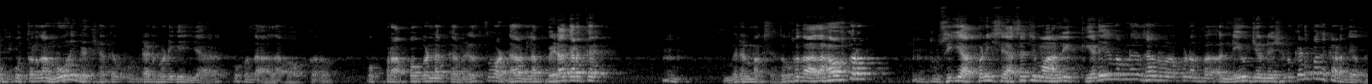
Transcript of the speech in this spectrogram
ਉਹ। ਪੁੱਤਰ ਦਾ ਮੂੰਹ ਨਹੀਂ ਵੇਖਿਆ ਤੇ ਉਹ ਡੈਡ ਬੜੀ ਗਈ ਯਾਰ ਉਹ ਖੁਦਾ ਦਾ ਖੌਫ ਕਰੋ। ਉਹ ਪ੍ਰਾਪੋਗੰਡਾ ਕਰਨ ਵਾਲਾ ਤੁਹਾਡਾ ਲੱਬੇੜਾ ਕਰ। ਕਰੇ ਮੇਰਾ ਮਕਸਦ ਉਹ ਖੁਦਾ ਦਾ ਖੌਫ ਕਰੋ। ਤੁਸੀਂ ਆਪਣੀ ਸਿਆਸਤ ਚ ਮੰਨ ਲਈ ਕਿਹੜੇ ਆਪਣੇ ਸਾਨੂੰ ਆਪਣਾ ਨਿਊ ਜਨਰੇਸ਼ਨ ਨੂੰ ਕਿਹੜੇ ਪਾਸੇ ਕੱਢਦੇ ਹੋ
